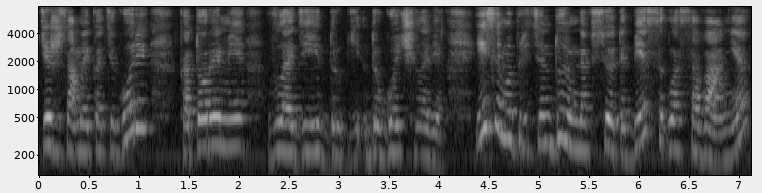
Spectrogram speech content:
те же самые категории, которыми владеет други, другой человек. Если мы претендуем на все это без согласования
